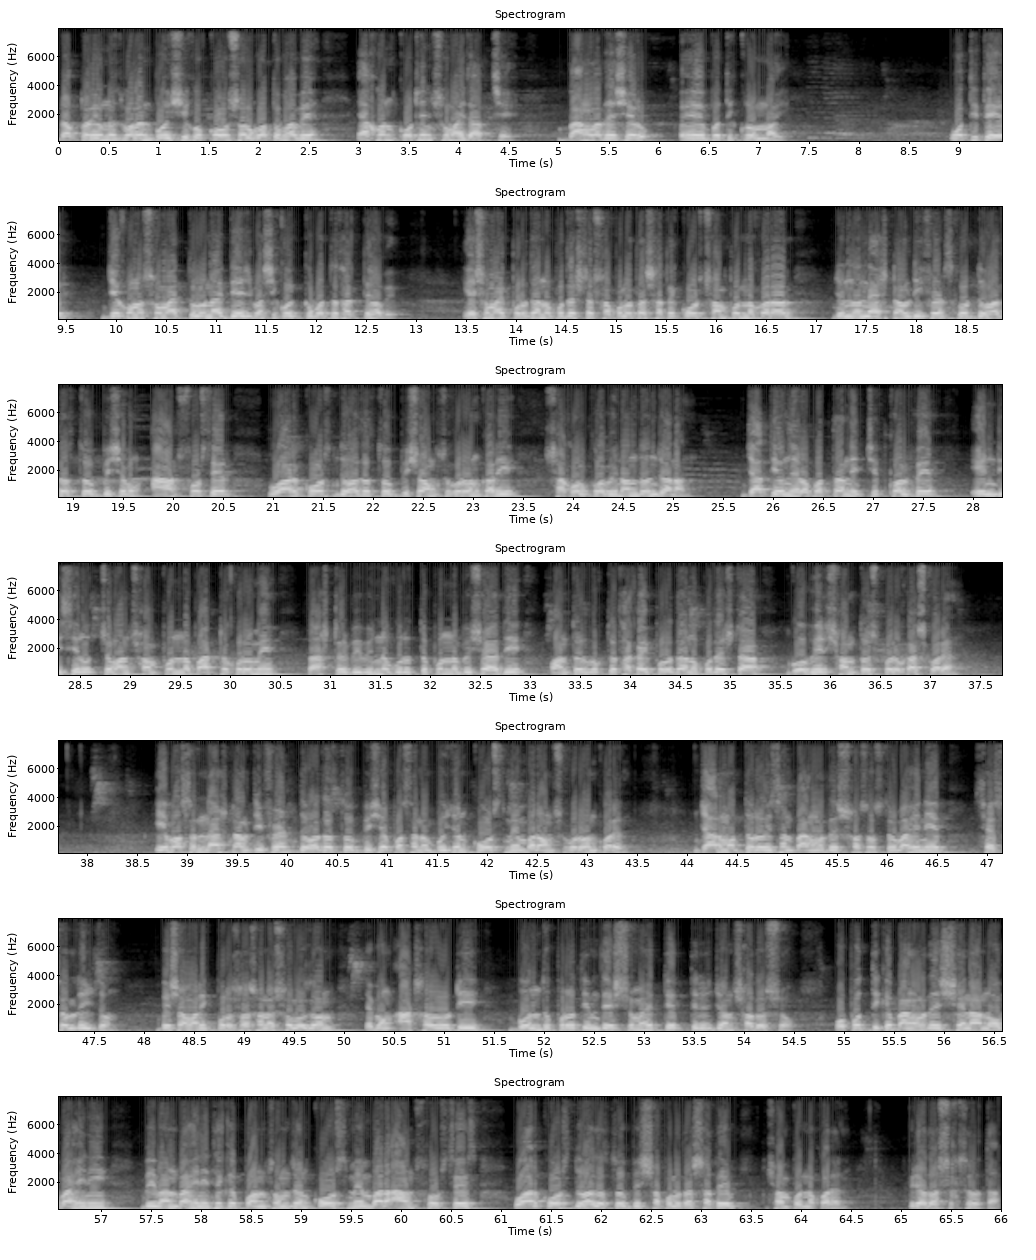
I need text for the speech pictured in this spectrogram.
ডক্টর ইউনুস বলেন, বৈশ্বিক ও কৌশলগতভাবে এখন কঠিন সময় যাচ্ছে। বাংলাদেশের ব্যতিক্রম নয়। অতীতের যে কোনো সময়ের তুলনায় দেশবাসীকে ঐক্যবদ্ধ থাকতে হবে। এ সময় প্রধান উপদেষ্টা সফলতার সাথে কোর্স সম্পন্ন করার জন্য ন্যাশনাল ডিফেন্স কোর্স দু এবং আর্মড ফোর্সের ওয়ার কোর্স দু হাজার চব্বিশে অংশগ্রহণকারী সকলকে অভিনন্দন জানান। জাতীয় নিরাপত্তা নিশ্চিতকল্পে এনডিসির উচ্চমান সম্পন্ন পাঠ্যক্রমে রাষ্ট্রের বিভিন্ন গুরুত্বপূর্ণ বিষয়াদি অন্তর্ভুক্ত থাকায় প্রধান উপদেষ্টা গভীর সন্তোষ প্রকাশ করেন। এবছর ন্যাশনাল ডিফেন্স দু হাজার চব্বিশে পঁচানব্বই জন কোর্স মেম্বার অংশগ্রহণ করেন। যার মধ্যে রয়েছেন বাংলাদেশ সশস্ত্র বাহিনীর ছেচল্লিশ জন। বেসামরিক প্রশাসনের ষোলো জন এবং আঠারোটি বন্ধু প্রতিম দেশসমূহের তেত্রিশ জন সদস্য। অপরদিকে বাংলাদেশ সেনা নৌবাহিনী, বিমান বাহিনী থেকে পঞ্চম জন course member armed forces war course দু হাজার চব্বিশ সফলতার সাথে সম্পন্ন করেন। প্রিয় দর্শক শ্রোতা,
